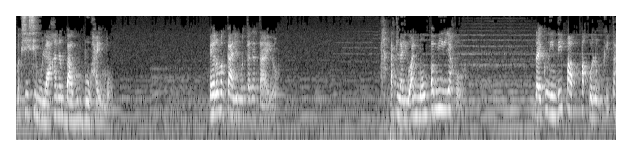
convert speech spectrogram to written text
Magsisimula ka ng bagong buhay mo. Pero magkalimutan na tayo. At layuan mo ang pamilya ko. Dahil kung hindi, papakulong kita.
